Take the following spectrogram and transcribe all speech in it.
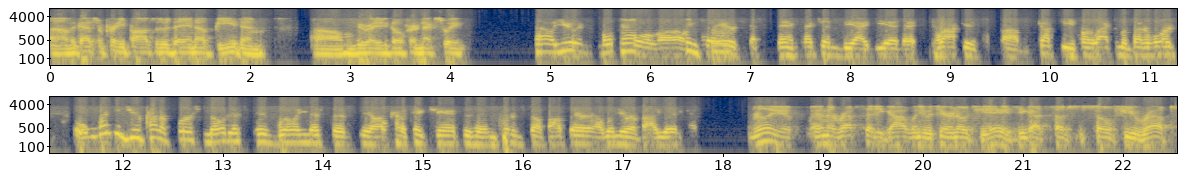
um, the guys are pretty positive today and upbeat, and um, we'll be ready to go for next week. Now, you and multiple uh, players mentioned the idea that Brock is um, gutsy, for lack of a better word. When did you kind of first notice his willingness to, you know, kind of take chances and put himself out there uh, when you were evaluating him? Really, in the reps that he got when he was here in OTAs, he got such so few reps.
